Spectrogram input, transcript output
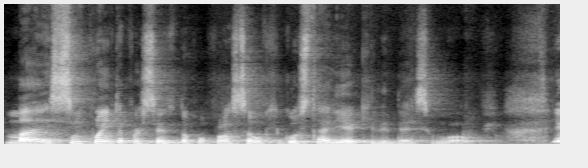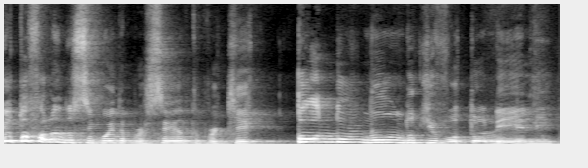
mas 50% da população que gostaria que ele desse um golpe. Eu tô falando 50% porque todo mundo que votou nele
